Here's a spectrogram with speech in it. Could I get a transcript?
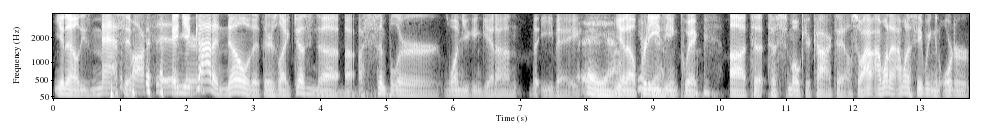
you know, these massive boxes and you or- gotta know that there's like just uh, a, a simpler one you can get on the eBay Eh, yeah. you know, pretty Yeah. easy and quick uh, to to smoke your cocktail. So I want to I want to see if we can order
